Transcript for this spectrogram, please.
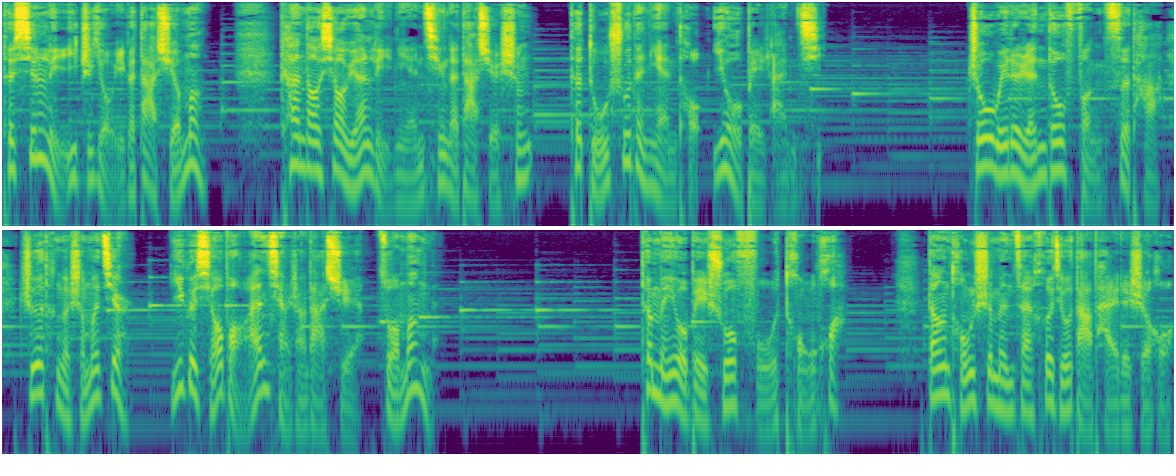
他心里一直有一个大学梦，看到校园里年轻的大学生，他读书的念头又被燃起。周围的人都讽刺他折腾个什么劲儿，一个小保安想上大学，做梦呢。他没有被说服同化。当同事们在喝酒打牌的时候，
